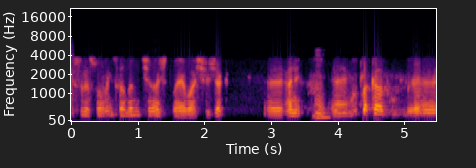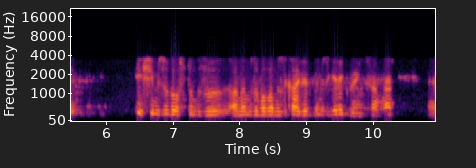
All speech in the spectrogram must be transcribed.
bir süre sonra insanların içini acıtmaya başlayacak. E, hani e, mutlaka e, eşimizi, dostumuzu, anamızı, babamızı kaybetmemiz gerekmiyor. İnsanlar e,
